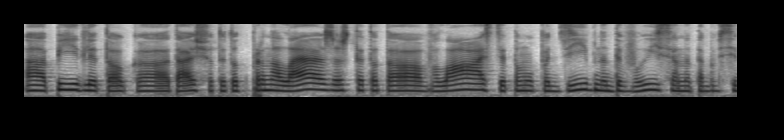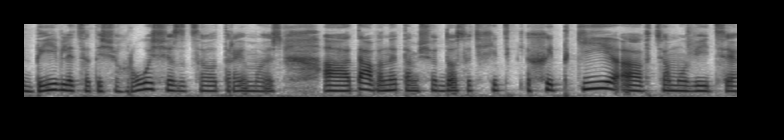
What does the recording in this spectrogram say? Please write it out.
а, підліток, а, та, що ти тут приналежиш, ти тут а, власті, тому подібне, дивися, на тебе всі дивляться, ти ще гроші за це отримуєш. А, Та, вони там ще досить хиткі а, в цьому віці.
